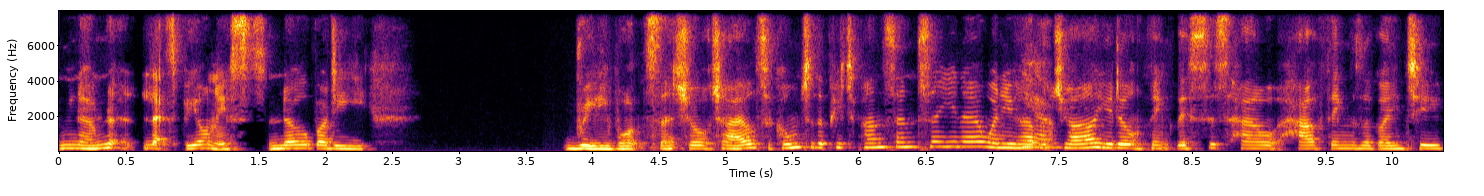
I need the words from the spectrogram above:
you know, n- let's be honest, nobody really wants their chil- child to come to the Peter Pan Centre. You know, when you have Yeah. a child, you don't think this is how how things are going to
